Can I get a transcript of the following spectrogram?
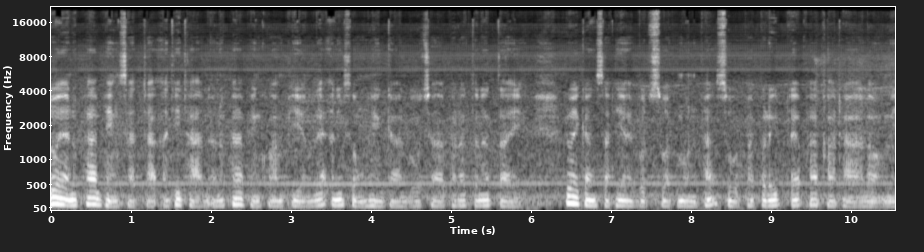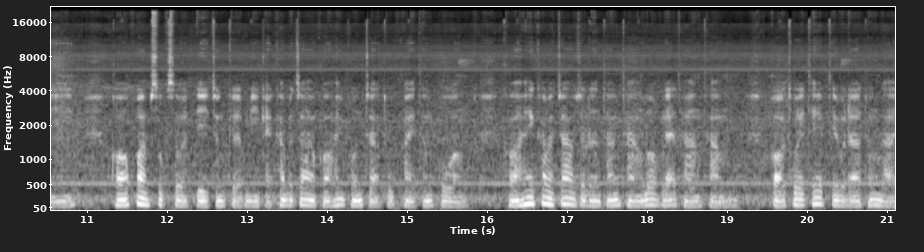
ด้วยอนุภาพแห่งสัจจะอธิษฐานอนุภาพแห่งความเพียรและอนิสงส์แห่งการบูชาพระรัตนตรัยด้วยการสัตยายบทสวดมนต์พระสูตรพระปริตและพระคาถาเหล่านี้ ขอความสุขสวัสดีจงเกิดมีแก่ข้าพเจ้าขอให้พ้นจากทุกภัยทั้งปวง ขอให้ข้าพเจ้าเจริญทั้งทางโลกและทางธรรม ขอทวยเทพเทวดาทั้งหลาย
